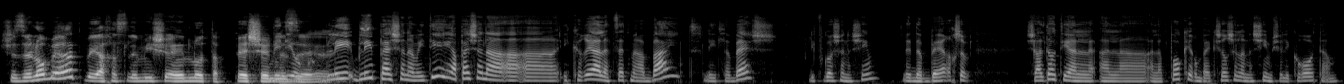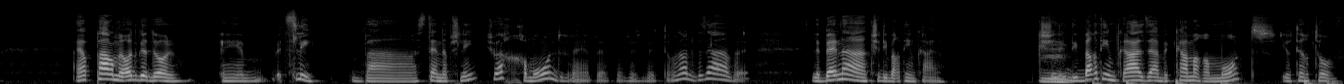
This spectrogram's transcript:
שזה לא מעט ביחס למי שאין לו את ה passion לזה. בדיוק. בלי, בלי passion אמיתי, ה passion העיקרי היה לצאת מהבית, להתלבש, לפגוש אנשים, לדבר. עכשיו, שאלת אותי על, על, על הפוקר בהקשר של אנשים, של לקרוא אותם. היה פער מאוד גדול אה, אצלי, בסטנדאפ שלי, שהוא היה חמוד ותמונות וזה, ו... לבין ה... כשדיברתי עם קהל. כשדיברתי עם קהל זה היה בכמה רמות יותר טוב.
